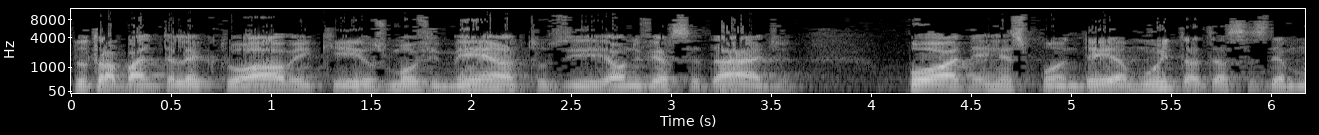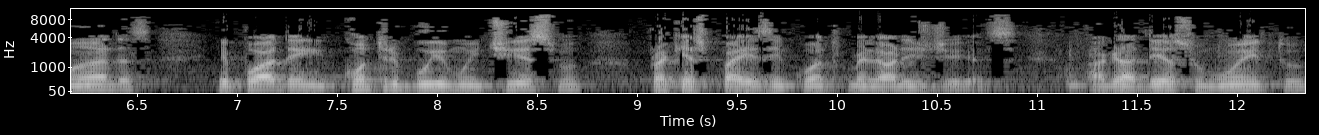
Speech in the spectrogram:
do trabalho intelectual em que os movimentos e a universidade podem responder a muitas dessas demandas e podem contribuir muitíssimo para que esse país encontre melhores dias. Agradeço muito,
